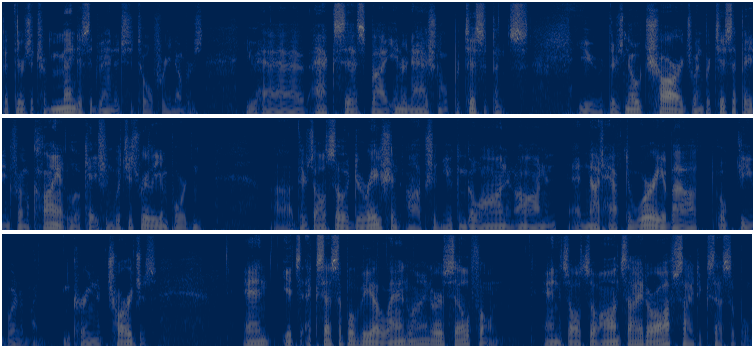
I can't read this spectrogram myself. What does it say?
But there's a tremendous advantage to toll-free numbers. You have access by international participants. You, there's no charge when participating from a client location, which is really important. Uh, there's also a duration option. You can go on and on and, and not have to worry about, oh, gee, what am I incurring the charges? And it's accessible via landline or a cell phone. And it's also on site or off site accessible.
